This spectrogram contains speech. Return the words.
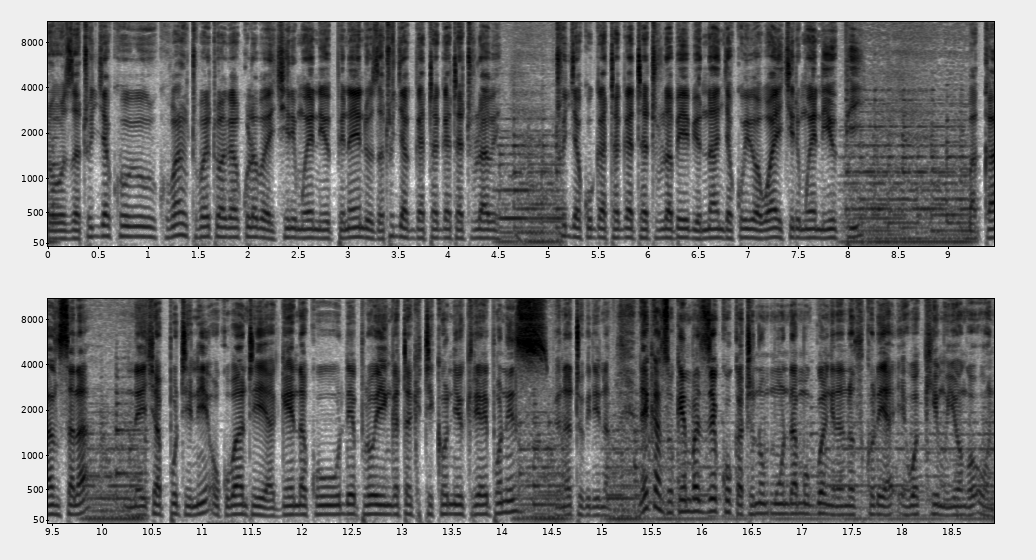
ndowooza tujja ku- kuba tubali twagala kulaba ekiri mu nup naye ndowooza tujja kugatagata tulabe tujja kugatagata tulabe byonna nja kubibawa ekiri mu nup bakansala nekya putin okuba nti agenda ku deployinga tactical nuclear weapons byonna tubirina. Naye kansooke mbazeeko katono munda mu ggwanga lya north korea ewa kim yongo on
